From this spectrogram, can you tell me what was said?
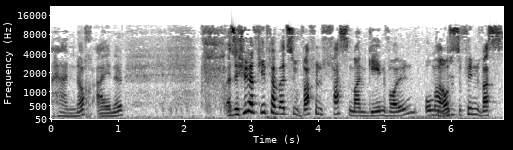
Ah, noch eine. Also ich würde auf jeden Fall mal zu Waffenfassmann gehen wollen, um herauszufinden, was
